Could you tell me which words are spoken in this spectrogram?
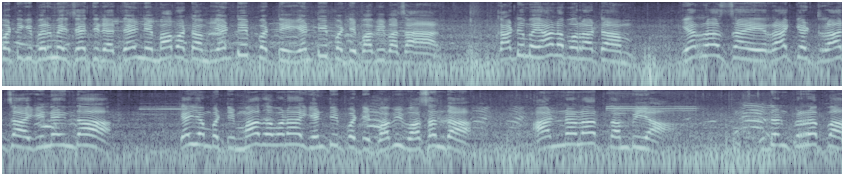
பட்டிக்கு பெருமை சேர்த்திட தேனி மாவட்டம் என்டிப்பட்டி என்டிப்பட்டி பபி பசார் கடுமையான போராட்டம். எர்ரசை ராக்கெட் ராஜா இணைந்தா கேஎம்பட்டி மாதவனா என்டிப்பட்டி பவி வசந்தா. அண்ணனா தம்பியா? உடன் பிறப்பா?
